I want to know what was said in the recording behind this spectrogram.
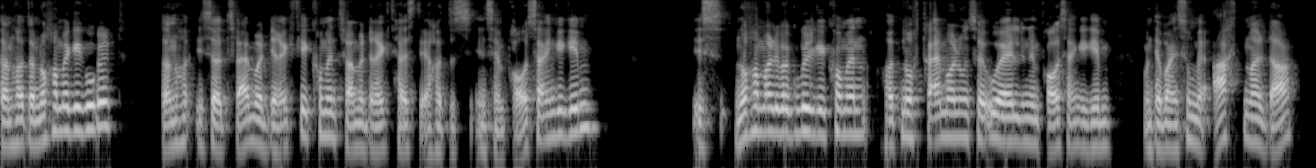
Dann hat er noch einmal gegoogelt. Dann ist er zweimal direkt gekommen. Zweimal direkt heißt, er hat es in seinen Browser eingegeben. Ist noch einmal über Google gekommen, hat noch dreimal unsere URL in den Browser eingegeben und er war in Summe achtmal da,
